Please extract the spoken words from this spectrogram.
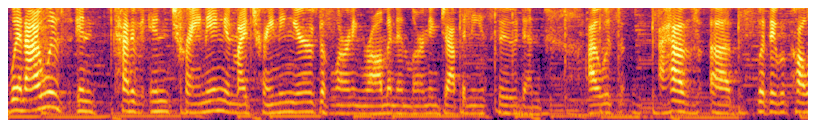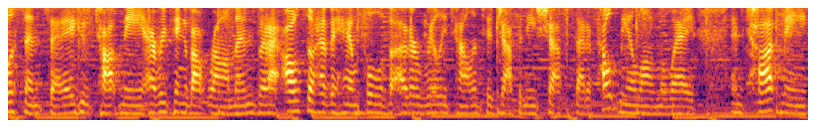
when I was in kind of in training in my training years of learning ramen and learning Japanese food, and I was I have uh, what they would call a sensei who taught me everything about ramen, but I also have a handful of other really talented Japanese chefs that have helped me along the way and taught me.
